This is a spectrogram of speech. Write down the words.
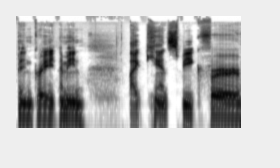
been great. I mean i can't speak for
